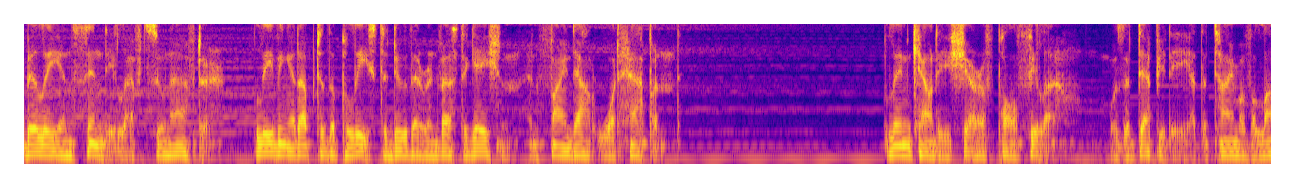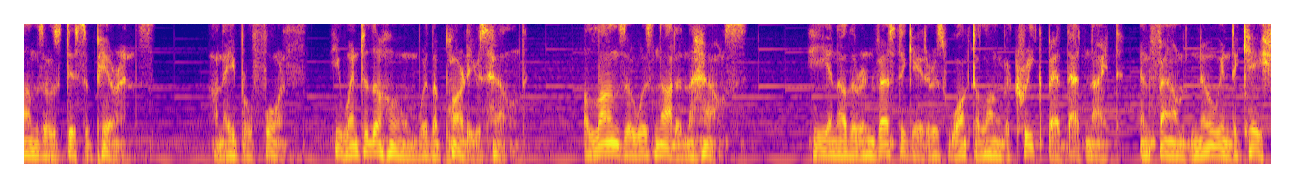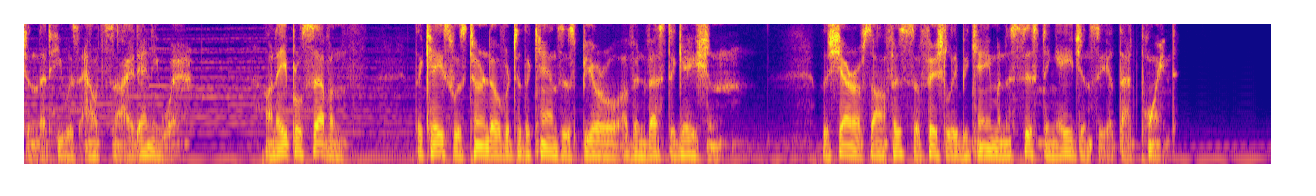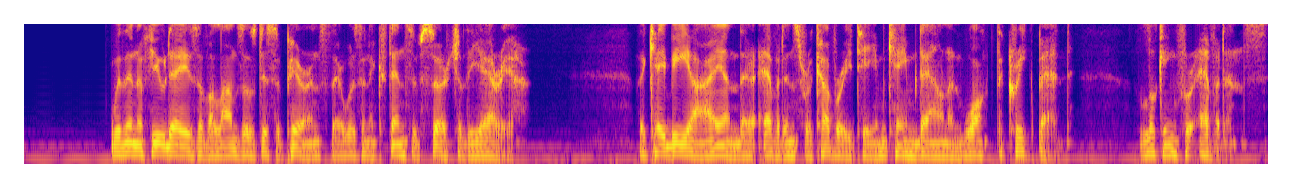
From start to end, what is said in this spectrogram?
Billy and Cindy left soon after leaving it up to the police to do their investigation and find out what happened. Linn County Sheriff Paul Filla was a deputy at the time of Alonzo's disappearance. On April 4th, he went to the home where the party was held. Alonzo was not in the house. He and other investigators walked along the creek bed that night and found no indication that he was outside anywhere. On April 7th, the case was turned over to the Kansas Bureau of Investigation the sheriff's office officially became an assisting agency at that point. Within a few days of Alonzo's disappearance, there was an extensive search of the area. The KBI and their evidence recovery team came down and walked the creek bed, looking for evidence.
